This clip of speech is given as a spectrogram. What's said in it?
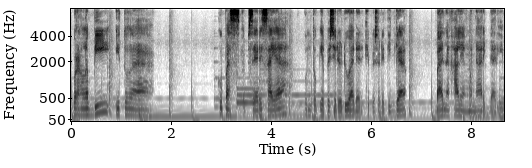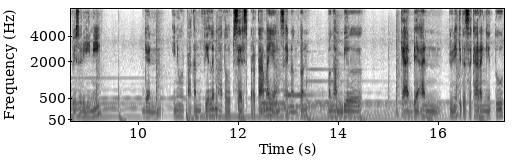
kurang lebih itulah kupas web series saya untuk episode 2 dan episode 3 banyak hal yang menarik dari episode ini. Dan ini merupakan film atau web series pertama yang saya nonton mengambil keadaan dunia kita sekarang itu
